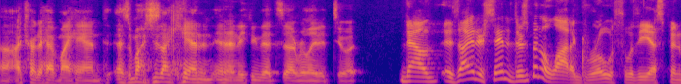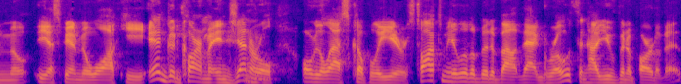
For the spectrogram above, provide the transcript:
uh, I try to have my hand as much as I can in, in anything that's related to it. Now, as I understand it, there's been a lot of growth with ESPN, ESPN Milwaukee and Good Karma in general mm-hmm. over the last couple of years. Talk to me a little bit about that growth and how you've been a part of it.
